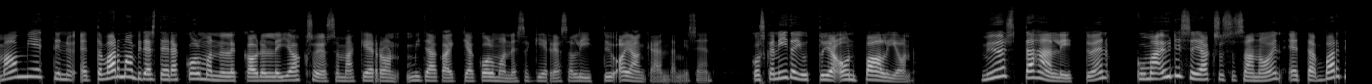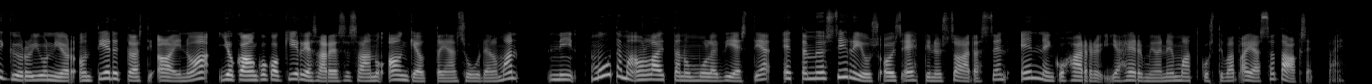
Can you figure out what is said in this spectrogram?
mä oon miettinyt, että varmaan pitäisi tehdä kolmannelle kaudelle jakso, jossa mä kerron, mitä kaikkia kolmannessa kirjassa liittyy ajankääntämiseen. Koska niitä juttuja on paljon. Myös tähän liittyen, kun mä yhdessä jaksossa sanoin, että Bartikyru Junior on tiedettävästi ainoa, joka on koko kirjasarjassa saanut ankeuttajan suudelman, niin muutama on laittanut mulle viestiä, että myös Sirius olisi ehtinyt saada sen ennen kuin Harry ja Hermione matkustivat ajassa taaksepäin.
